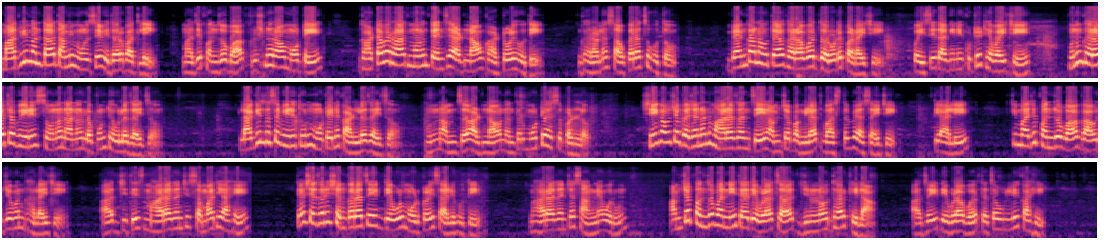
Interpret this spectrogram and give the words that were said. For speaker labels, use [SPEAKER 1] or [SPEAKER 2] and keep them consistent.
[SPEAKER 1] माधवी म्हणतात आम्ही मूळचे विदर्भातले. माझे पंजोबा कृष्णराव मोठे घाटावर राहत म्हणून त्यांचे आडनाव घाटोळे होते. घरानं सावकाराचं होतं. बँका नव्हत्या घरावर दरोडे पडायचे. पैसे दागिने कुठे ठेवायचे? म्हणून घराच्या विहिरीत सोनं नाणं लपून ठेवलं जायचं. लागेल तसं विहिरीतून मोठेने काढलं जायचं. म्हणून आमचं आडनाव नंतर मोठे असं पडलं. शेगावच्या गजानन महाराजांचे आमच्या बंगल्यात वास्तव्य असायचे. ते आले की माझे पंजोबा गाव जेवण घालायचे. आज जिथे महाराजांची समाधी आहे त्या शेजारी शंकराचे एक देऊळ मोडकळीस आले होते. महाराजांच्या सांगण्यावरून आमच्या पंजोबांनी त्या देवळाचा जीर्णोद्धार केला. आजही देवळावर त्याचा उल्लेख आहे.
